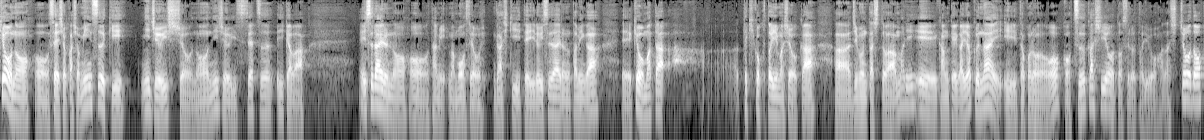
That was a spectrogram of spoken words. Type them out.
今日の聖書箇所民数記21章の21節以下はイスラエルの民、まあ、モーセをが率いているイスラエルの民が、えー、今日また敵国といいましょうか。自分たちとはあんまり関係が良くないところをこう通過しようとするというお話。ちょうど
